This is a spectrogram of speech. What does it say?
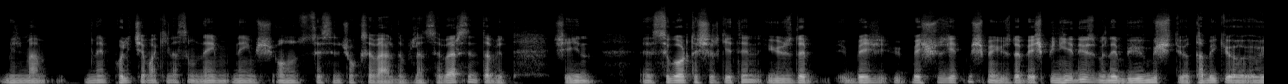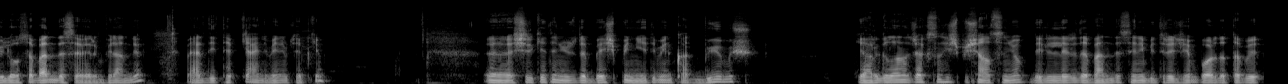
bilmem ne poliçe makinesi mi ney, neymiş onun sesini çok severdim falan. Seversin tabii şeyin e, sigorta şirketin yüzde 570 mi yüzde 5700 mi ne büyümüş diyor. Tabii ki öyle olsa ben de severim falan diyor. Verdiği tepki aynı benim tepkim. E, şirketin yüzde 5000 7000 kat büyümüş. Yargılanacaksın hiçbir şansın yok. Delilleri de bende seni bitireceğim. Bu arada tabii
